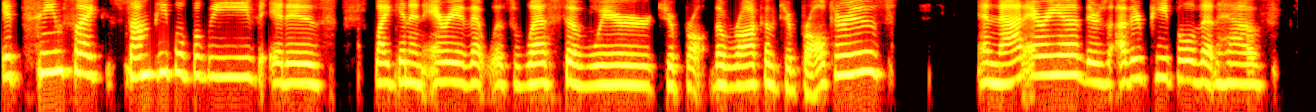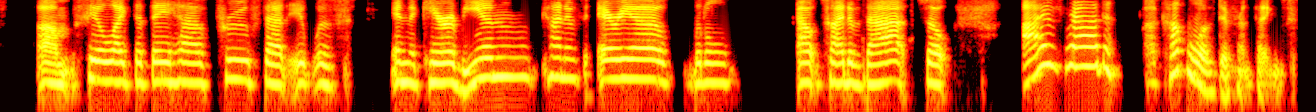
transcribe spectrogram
it seems like some people believe it is like in an area that was west of where Gibral- the Rock of Gibraltar is. In that area, there's other people that have um, feel like that they have proof that it was in the Caribbean kind of area, little outside of that. So I've read a couple of different things.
